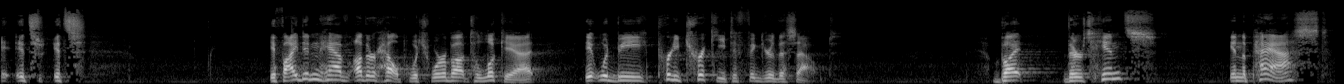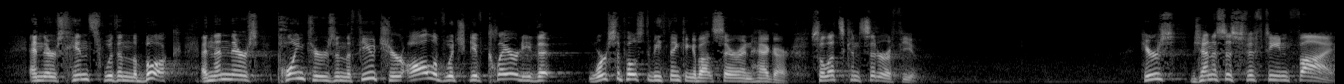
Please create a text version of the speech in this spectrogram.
it's, it's, if I didn't have other help, which we're about to look at, it would be pretty tricky to figure this out. But there's hints in the past, and there's hints within the book, and then there's pointers in the future, all of which give clarity that we're supposed to be thinking about Sarah and Hagar. So let's consider a few. Here's Genesis 15:5.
